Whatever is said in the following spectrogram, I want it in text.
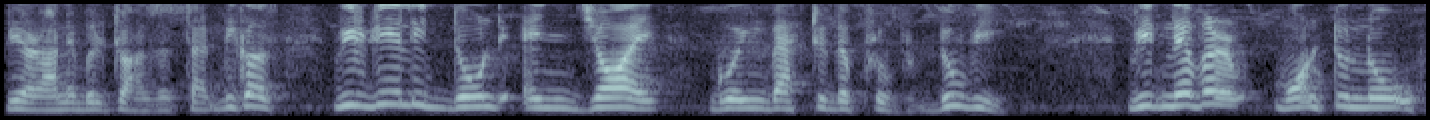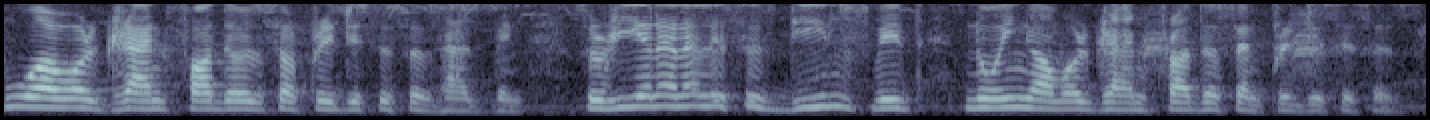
we are unable to understand. Because we really don't enjoy going back to the proof do we? We never want to know who our grandfathers or predecessors have been. So real analysis deals with knowing our grandfathers and predecessors.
